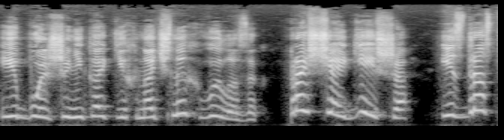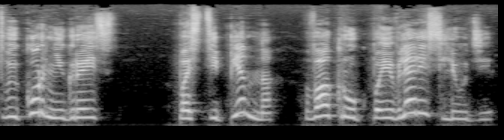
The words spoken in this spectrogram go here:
И больше никаких ночных вылазок. Прощай, гейша, и здравствуй, Корни Грейс. Постепенно вокруг появлялись люди.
